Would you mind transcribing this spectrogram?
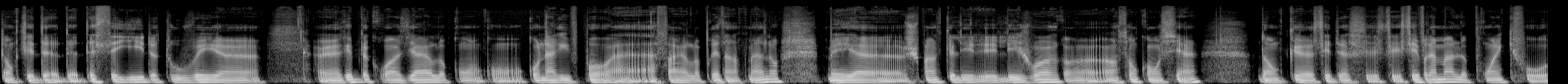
Donc, c'est d'essayer de, trouver un, rythme de croisière qu'on n'arrive pas à, faire présentement. Mais euh, je pense que les, joueurs en sont conscients. Donc, euh, c'est vraiment le point qu'il faut,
